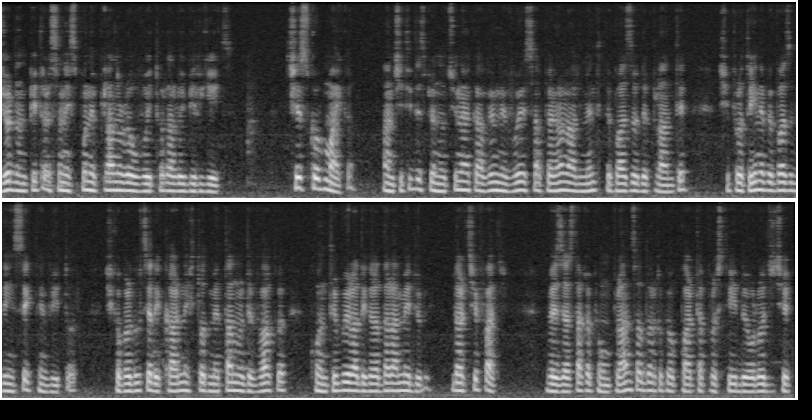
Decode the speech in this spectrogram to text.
Jordan Peterson expune planul răuvoitor al lui Bill Gates. Ce scop, Michael? Am citit despre noțiunea că avem nevoie să apelăm la alimente pe bază de plante și proteine pe bază de insecte în viitor și că producția de carne și tot metanul de vacă contribuie la degradarea mediului. Dar ce faci? Vezi asta ca pe un plan sau doar ca pe o parte a prostiei ideologice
